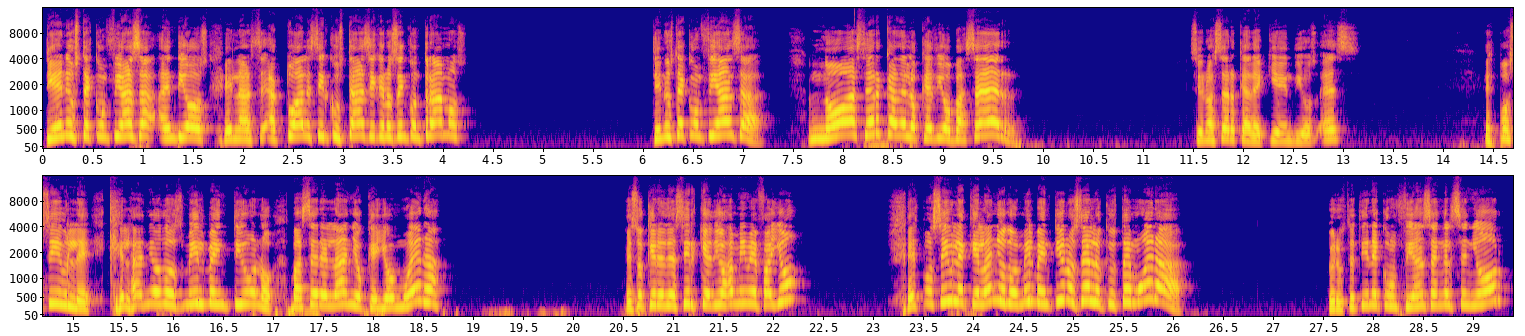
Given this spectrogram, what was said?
¿Tiene usted confianza en Dios en las actuales circunstancias que nos encontramos? ¿Tiene usted confianza? No acerca de lo que Dios va a hacer, sino acerca de quién Dios es. Es posible que el año 2021 va a ser el año que yo muera. ¿Eso quiere decir que Dios a mí me falló? Es posible que el año 2021 sea lo que usted muera. Pero usted tiene confianza en el Señor.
